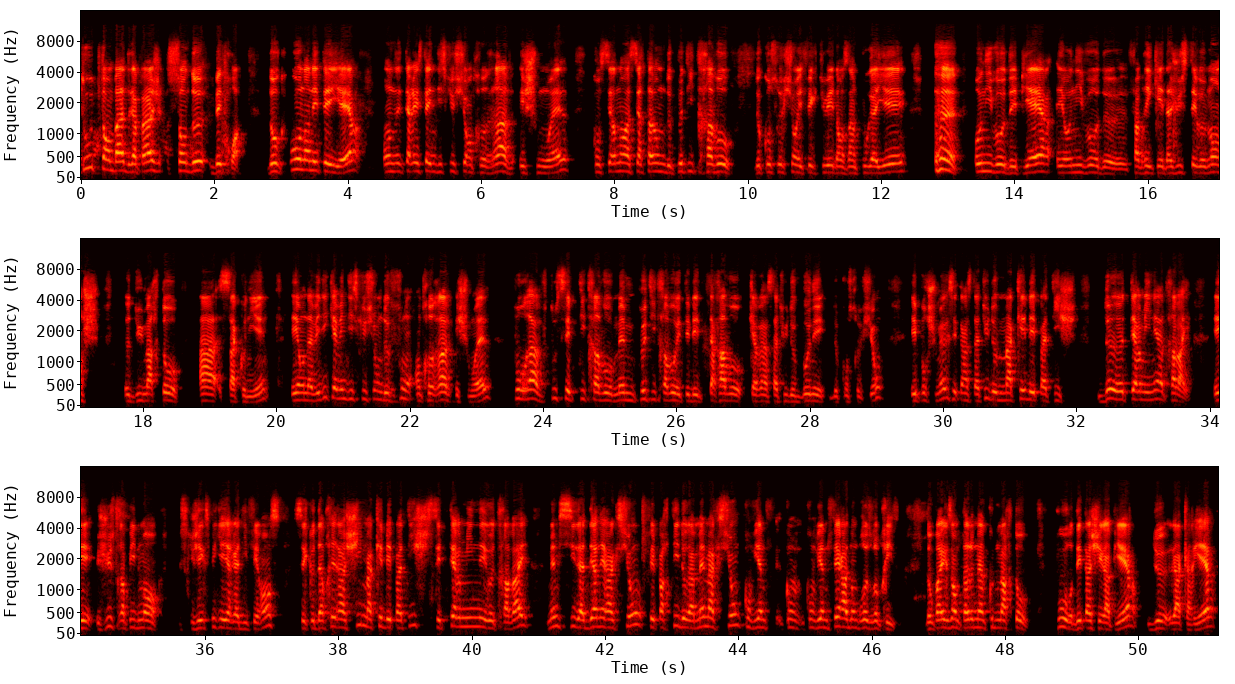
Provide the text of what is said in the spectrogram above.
tout en bas de la page 102 B3. Donc, où on en était hier? On était resté à une discussion entre Rav et Shmuel concernant un certain nombre de petits travaux de construction effectués dans un poulailler au niveau des pierres et au niveau de fabriquer, d'ajuster le manche du marteau à sa cognée. Et on avait dit qu'il y avait une discussion de fond entre Rav et Shmuel. Pour Rav, tous ces petits travaux, même petits travaux, étaient des travaux qui avaient un statut de bonnet de construction. Et pour Shmuel, c'était un statut de maquet des patiches, de terminer un travail. Et juste rapidement, ce que j'ai expliqué hier la différence, c'est que d'après Rashi, maquet des patiches, c'est terminer le travail, même si la dernière action fait partie de la même action qu'on vient, vient, de faire à nombreuses reprises. Donc, par exemple, tu as donné un coup de marteau pour détacher la pierre de la carrière.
